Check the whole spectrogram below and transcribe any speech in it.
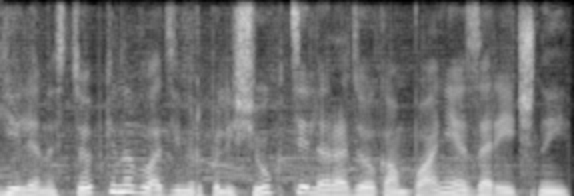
Елена Степкина, Владимир Полищук, телерадиокомпания «Заречный».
